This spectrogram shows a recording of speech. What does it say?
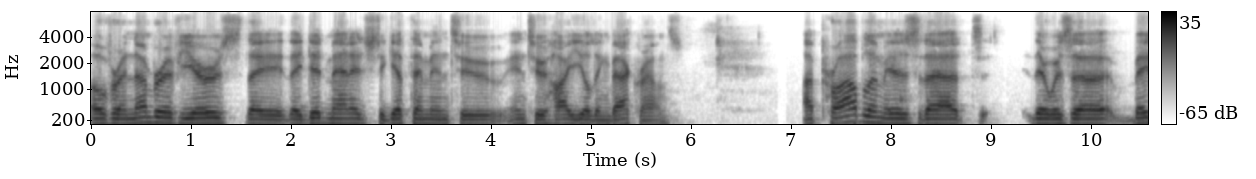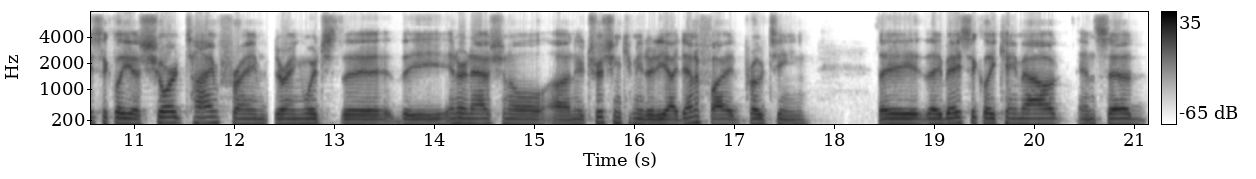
over a number of years, they they did manage to get them into into high yielding backgrounds. A problem is that there was a basically a short time frame during which the the international uh, nutrition community identified protein. They they basically came out and said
